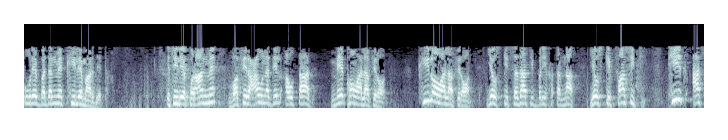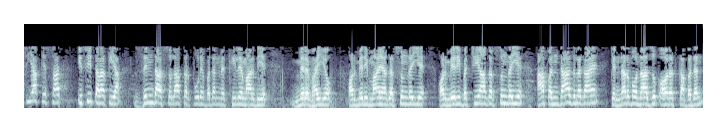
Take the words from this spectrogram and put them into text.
پورے بدن میں کھیلے مار دیتا۔ اسی لیے قرآن میں وہ فرعون دل اوتاد، میکھوں والا فرعون، کھیلوں والا فرعون، یہ اس کی سزا تھی، بڑی خطرناک، یہ اس کی پھانسی تھی۔ ٹھیک آسیہ کے ساتھ اسی طرح کیا، زندہ سلا کر پورے بدن میں کھیلے مار دیے۔ میرے بھائیوں اور میری مائیں اگر سن رہی ہے اور میری بچیاں اگر سن رہی ہے، آپ انداز لگائیں کہ نرم و نازک عورت کا بدن،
